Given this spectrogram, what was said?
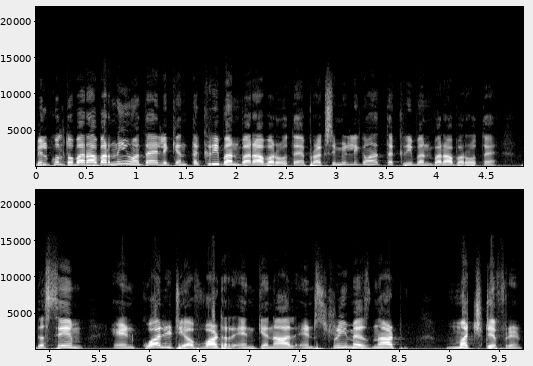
बिल्कुल तो बराबर नहीं होता है, लेकिन तकरीबन बराबर होता है। अप्रॉक्सीमेटली का मतलब तकरीबन बराबर होता है। The same and quality of water and canal and stream has not much different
